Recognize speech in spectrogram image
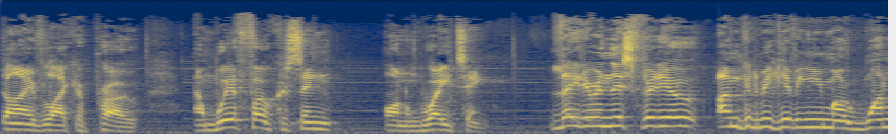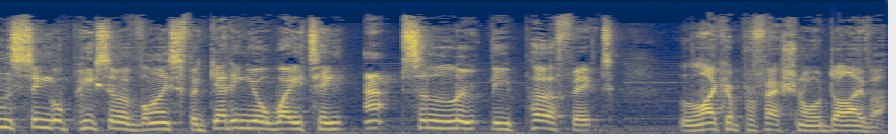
Dive Like a Pro, and we're focusing on weighting. Later in this video, I'm going to be giving you my one single piece of advice for getting your weighting absolutely perfect like a professional diver.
